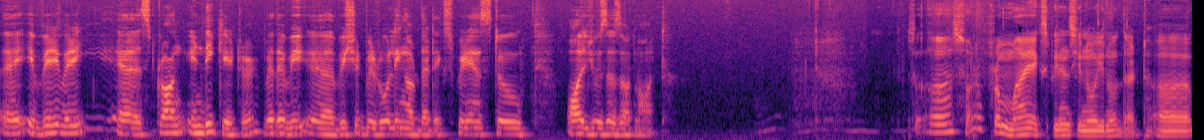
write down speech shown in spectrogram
a, a very, very uh, strong indicator whether we, uh, we should be rolling out that experience to all users or not. So, uh, sort of from my experience, you know, you know that uh,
